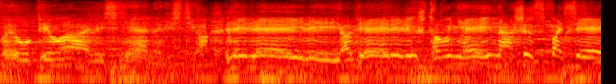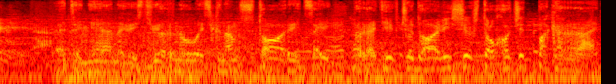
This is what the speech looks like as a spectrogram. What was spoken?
Мы упивались ненавистью, лелеяли ее, верили, что в ней наше спасение. Эта ненависть вернулась к нам сторицей, породив чудовище, что хочет покарать.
